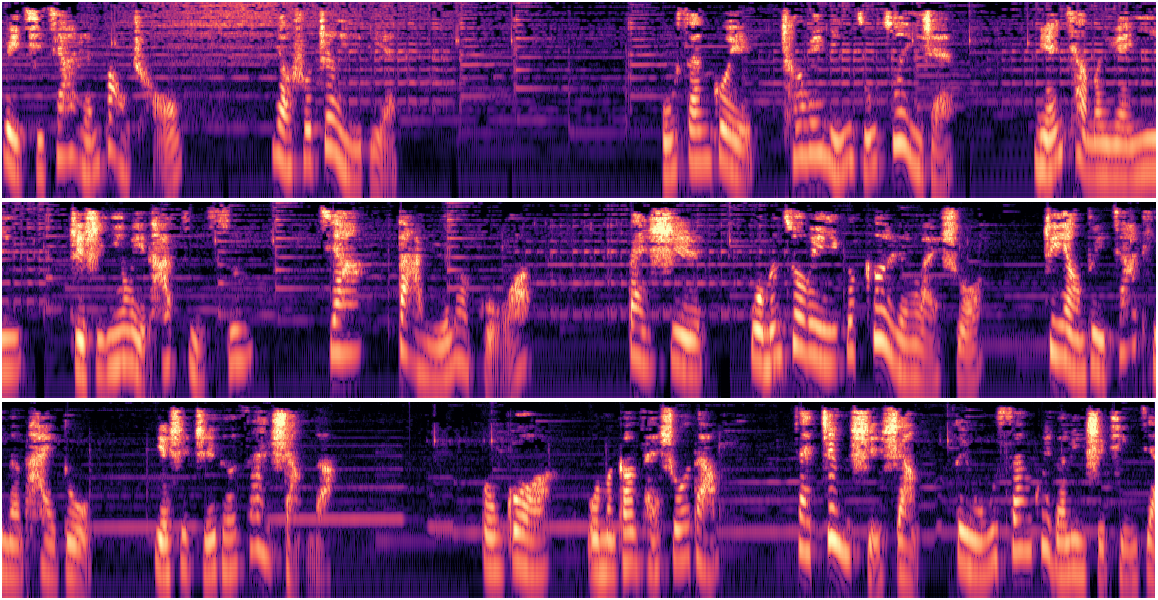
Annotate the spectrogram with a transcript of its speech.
为其家人报仇。要说这一点，吴三桂成为民族罪人，勉强的原因只是因为他自私，家大于了国。但是我们作为一个个人来说，这样对家庭的态度也是值得赞赏的。不过，我们刚才说到，在正史上对吴三桂的历史评价，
